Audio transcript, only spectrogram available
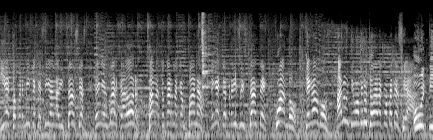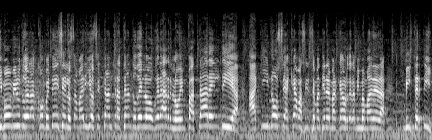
y esto permite que sigan las distancias en el marcador. Van a tocar la campana en este preciso instante cuando llegamos al último minuto de la competencia. Último minuto de la competencia y los amarillos están tratando de lograrlo, empatar el día. Aquí no se acaba si se mantiene el marcador de la misma manera. Mr. T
